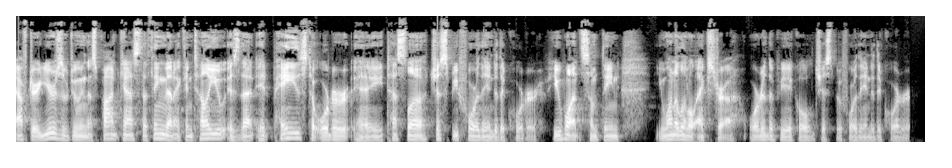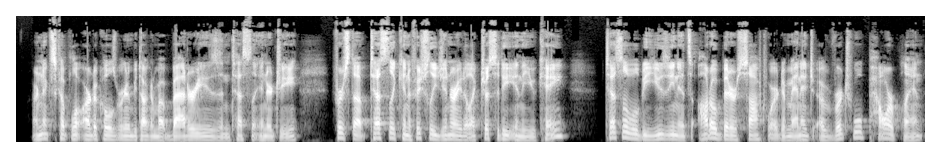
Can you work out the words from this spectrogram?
After years of doing this podcast, the thing that I can tell you is that it pays to order a Tesla just before the end of the quarter. If you want something, you want a little extra, order the vehicle just before the end of the quarter. Our next couple of articles, we're going to be talking about batteries and Tesla energy. First up, Tesla can officially generate electricity in the UK. Tesla will be using its AutoBidder software to manage a virtual power plant,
